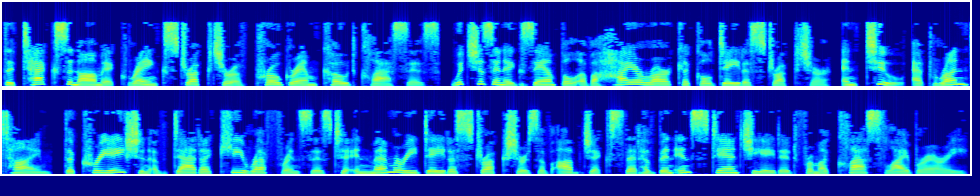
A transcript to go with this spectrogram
The taxonomic rank structure of program code classes, which is an example of a hierarchical data structure, and 2 at runtime, the creation of data key references to in-memory data structures of objects that have been instantiated from a class library.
